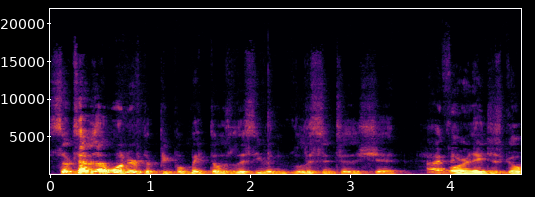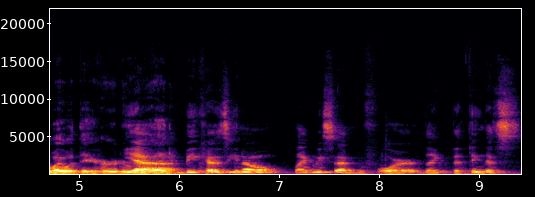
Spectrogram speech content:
Sometimes I wonder if the people make those lists even listen to the shit, I think or they just go by what they heard or Yeah, read. because you know, like we said before, like the thing that's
